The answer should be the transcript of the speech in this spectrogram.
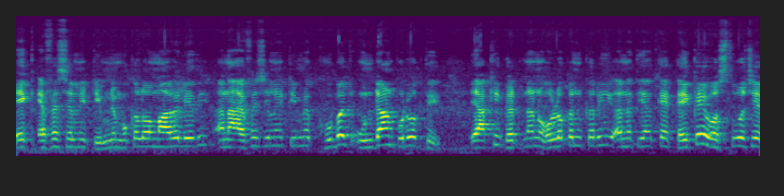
એક એફએસએલની ટીમને મોકલવામાં આવેલી હતી અને આ એફએસએલની ટીમે ખૂબ જ ઊંડાણપૂર્વકથી એ આખી ઘટનાનું અવલોકન કરી અને ત્યાં કે કઈ કઈ વસ્તુઓ છે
